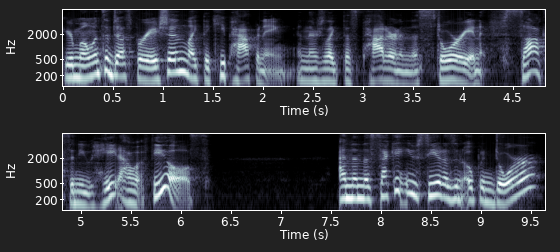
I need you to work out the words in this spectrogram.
your moments of desperation, like they keep happening and there's like this pattern and this story and it sucks and you hate how it feels. And then the second you see it as an open door,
